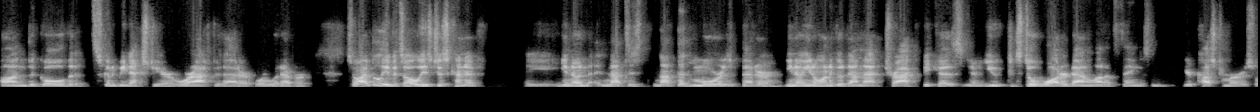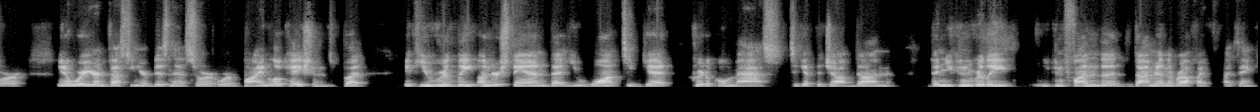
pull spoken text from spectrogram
on the goal that's going to be next year or after that or, or whatever. So I believe it's always just kind of you know, not just not that more is better. You know, you don't want to go down that track because you know you could still water down a lot of things, your customers, or you know where you're investing your business, or or buying locations. But if you really understand that you want to get critical mass to get the job done, then you can really you can find the diamond in the rough. I, I think.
